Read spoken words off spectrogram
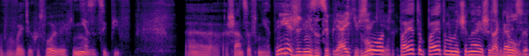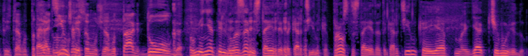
в этих условиях, не зацепив, э, шансов нет. Ну, есть же не зацепляйки всякие. Вот, поэтому, поэтому начинаешь так искать... Так долго ты так вот подходил поэтому к этому, вот так долго. У меня перед глазами стоит эта картинка. Просто стоит эта картинка. Я, я к чему веду?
